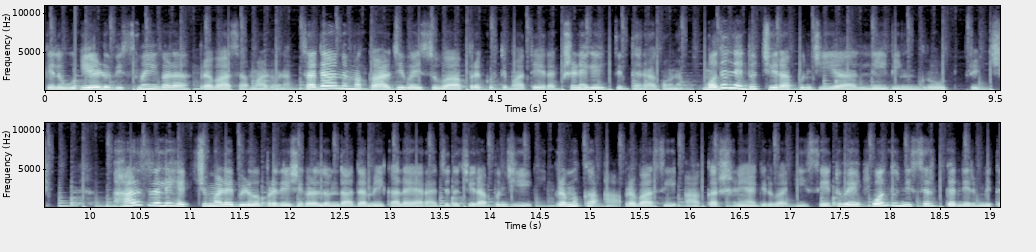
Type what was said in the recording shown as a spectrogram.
ಕೆಲವು ಏಳು ವಿಸ್ಮಯಗಳ ಪ್ರವಾಸ ಮಾಡೋಣ. ಸದಾ ನಮ್ಮ ಕಾಳಜಿ ವಹಿಸುವ ಪ್ರಕೃತಿ ಮಾತೆಯ ರಕ್ಷಣೆಗೆ ಸಿದ್ಧರಾಗೋಣ. ಮೊದಲನೇದು ಚಿರಾಪುಂಜಿಯ ಲಿವಿಂಗ್ ರೋಡ್ ಬ್ರಿಡ್ಜ್ ಭಾರತದಲ್ಲಿ ಹೆಚ್ಚು ಮಳೆ ಬೀಳುವ ಪ್ರದೇಶಗಳಲ್ಲೊಂದಾದ ಮೇಘಾಲಯ ರಾಜ್ಯದ ಚಿರಾಪುಂಜಿ ಪ್ರಮುಖ ಪ್ರವಾಸಿ ಆಕರ್ಷಣೆಯಾಗಿರುವ ಈ ಸೇತುವೆ ಒಂದು ನಿಸರ್ಗ ನಿರ್ಮಿತ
